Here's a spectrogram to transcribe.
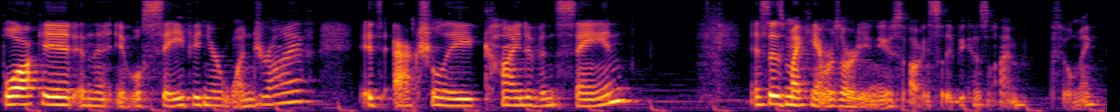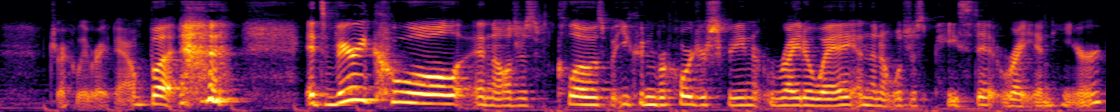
block it and then it will save in your OneDrive. It's actually kind of insane. It says my camera's already in use, obviously, because I'm filming directly right now, but It's very cool, and I'll just close, but you can record your screen right away and then it will just paste it right in here.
